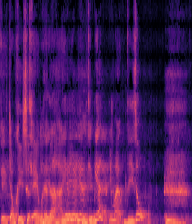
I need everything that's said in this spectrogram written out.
Cái trong khi sức em có thể đỡ hai người. yeah, yeah, chị biết. Nhưng mà ví dụ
